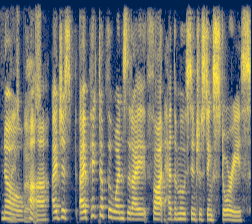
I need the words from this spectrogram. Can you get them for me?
no, these uh-uh. I just I picked up the ones that I thought had the most interesting stories.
